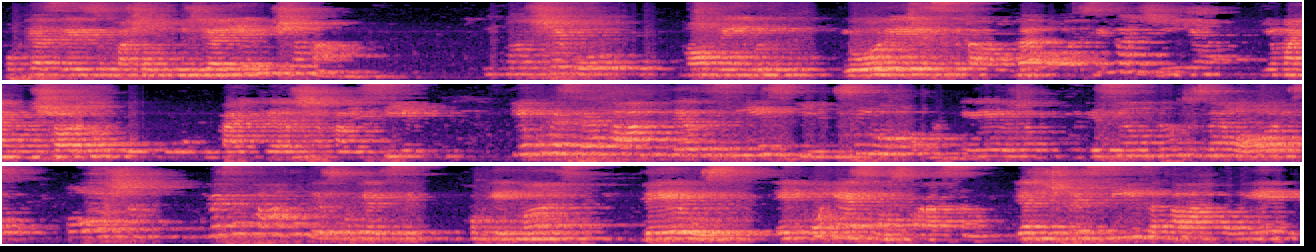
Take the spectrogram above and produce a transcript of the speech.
porque às vezes o pastor do dia ia me chamar. E quando chegou novembro, eu orei assim, eu estava no velório, sentadinha, e uma irmã chorando, o pai dela tinha falecido. Esse ano tantos velórios, poxa, comecei a falar com Deus, porque, porque irmãs, Deus, Ele conhece o nosso coração. E a gente precisa falar com Ele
